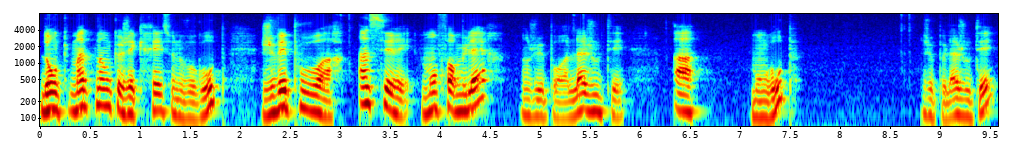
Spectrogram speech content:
Donc maintenant que j'ai créé ce nouveau groupe, je vais pouvoir insérer mon formulaire, donc je vais pouvoir l'ajouter à mon groupe, je peux l'ajouter,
